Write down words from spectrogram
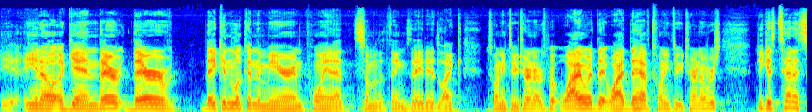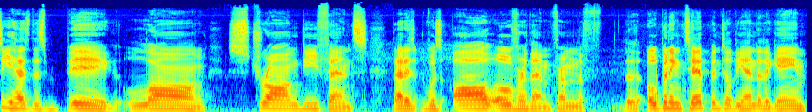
you know, again, they're they're they can look in the mirror and point at some of the things they did, like 23 turnovers. But why would they? Why'd they have 23 turnovers? Because Tennessee has this big, long, strong defense that is was all over them from the the opening tip until the end of the game,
